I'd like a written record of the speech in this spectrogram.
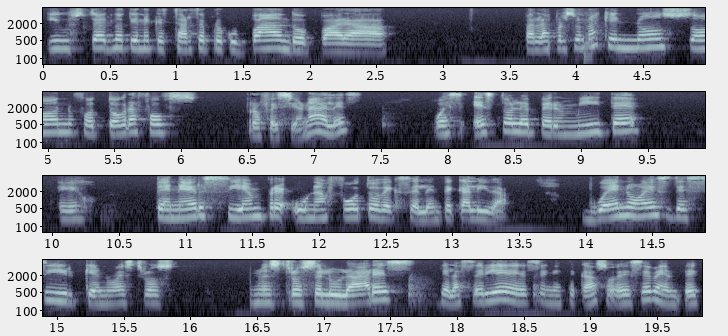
y usted no tiene que estarse preocupando para, para las personas que no son fotógrafos profesionales, pues esto le permite eh, tener siempre una foto de excelente calidad. Bueno es decir que nuestros, nuestros celulares de la serie S, en este caso S20,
